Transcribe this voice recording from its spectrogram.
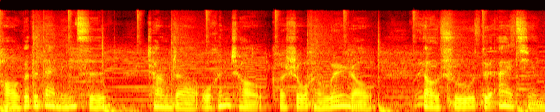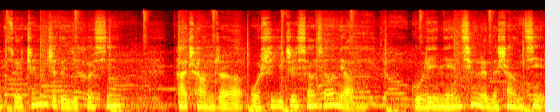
好歌的代名词，唱着我很丑，可是我很温柔，道出对爱情最真挚的一颗心。他唱着我是一只小小鸟，鼓励年轻人的上进，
